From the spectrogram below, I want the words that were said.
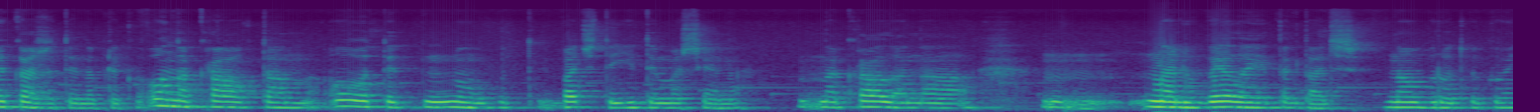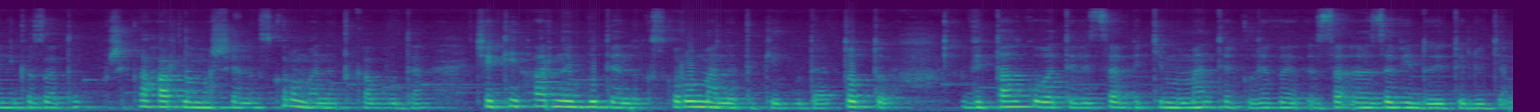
Ви кажете, наприклад, о, накрав там, о, ти, ну, от, бачите, їде машина. Накрала, на, налюбила і так далі. Наоборот, ви повинні казати, «Боже, яка гарна машина, скоро в мене така буде. Чи який гарний будинок, скоро в мене такий буде. Тобто відталкувати від себе ті моменти, коли ви завідуєте людям.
